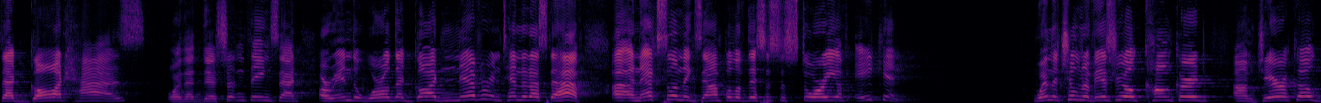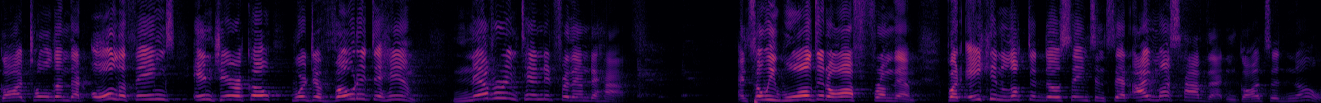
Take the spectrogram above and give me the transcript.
that God has or that there are certain things that are in the world that God never intended us to have. Uh, an excellent example of this is the story of Achan. When the children of Israel conquered um, Jericho, God told them that all the things in Jericho were devoted to Him, never intended for them to have. And so He walled it off from them. But Achan looked at those things and said, I must have that. And God said, No,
